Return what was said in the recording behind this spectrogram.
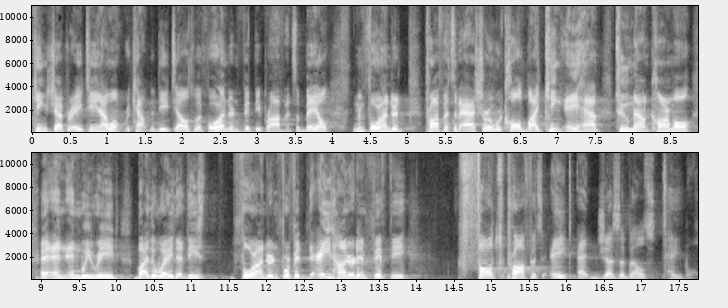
Kings chapter 18. I won't recount the details, but 450 prophets of Baal and 400 prophets of Asherah were called by King Ahab to Mount Carmel. And, and we read, by the way, that these 400 and 450, 850 false prophets ate at Jezebel's table.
